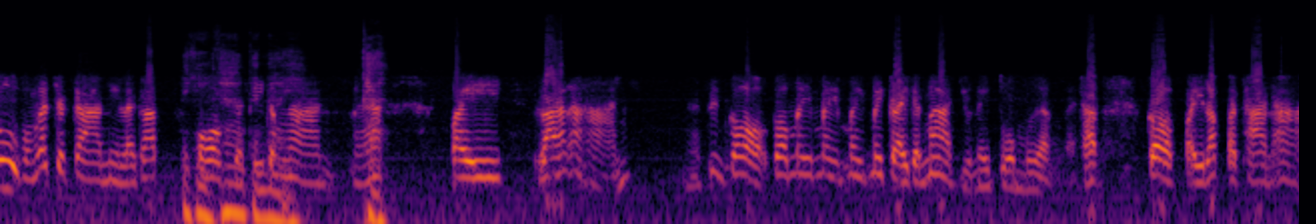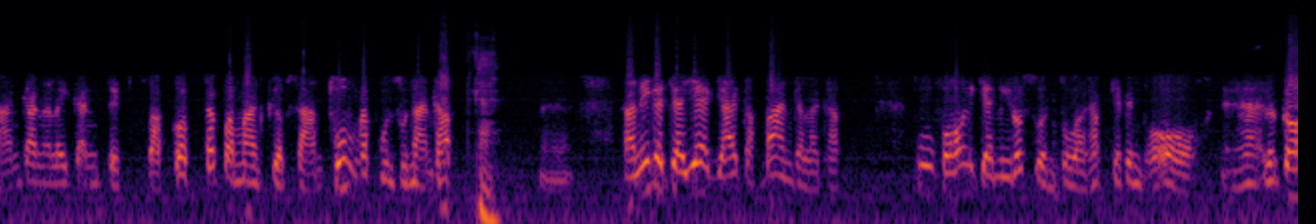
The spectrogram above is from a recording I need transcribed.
ตู้ของราชการนี่แหละครับไปกินออกข้าวจากที่กันหน่อยทำงานนะค่ะฮะไปร้านอาหารนะ ซึ่งก็ก็ไม่ไม่ไม่ไม่ไกลกันมากอยู่ในตัวเมืองนะครับ ก็ไปรับประทานอาหารกันอะไรกันเสร็จสับก็สักประมาณเกือบสามทุ่มครับคุณสุนันท์ครับค่ะนะอันนี้ก็จะแยกย้ายกลับบ้านกันละครับ ผู้ฟ้องนี่แกมีรถส่วนตัวครับแกเป็นพอนะฮะแล้วก็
